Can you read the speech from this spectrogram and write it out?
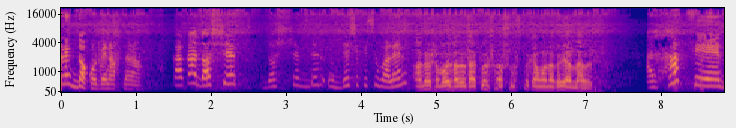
অনেক দোয়া করবেন আপনারা। কাকা দর্শক দর্শকদের উদ্দেশ্যে কিছু বলেন। আপনারা সবাই ভালো থাকবেন সব সুস্থ কামনা করি। আল্লাহ হাফেজ। আর হাফেজ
